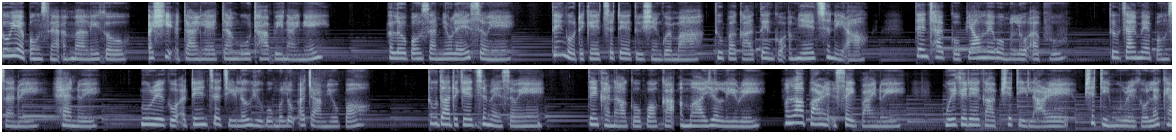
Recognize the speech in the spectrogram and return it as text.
ကိုယ့်ရဲ့ပုံစံအမှန်လေးကို အရှိအတိုင်းလဲတန်ဖိုးထားပေးနိုင်တယ်။ဘလို့ပုံစံမျိုးလဲဆိုရင်တင့်ကိုတကယ်ချစ်တဲ့သူရှင်ခွင်မှာသူ့ဘက်ကတင့်ကိုအမြဲချစ်နေအောင်တင့် type ကိုပြောင်းလဲဖို့မလိုအပ်ဘူး။သူကြိုက်မဲ့ပုံစံတွေဟန်တွေမူတွေကိုအတင်းကျပ်ကြီးလုပ်ယူဖို့မလိုအပ်တာမျိုးပေါ့။သူသာတကယ်ချစ်မယ်ဆိုရင်တင့်ခန္ဓာကိုယ်ပေါ်ကအမာရွတ်လေးတွေမလှပတဲ့အစိတ်ပိုင်းတွေ မွေးကလေးကဖြစ်တည်လာတဲ့ဖြစ်တည်မှုတွေကိုလက်ခံ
